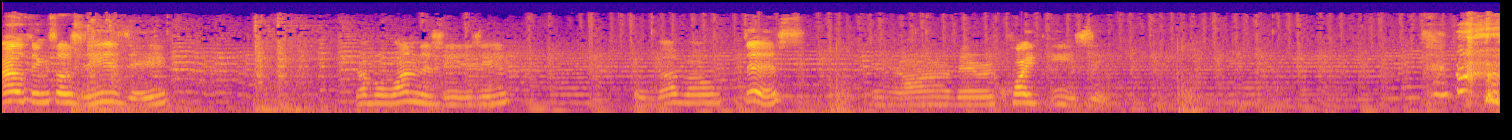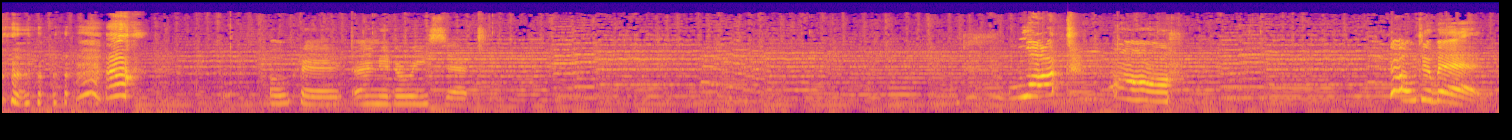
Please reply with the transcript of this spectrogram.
I don't think so. It's easy. Level one is easy. Level this is not very quite easy. okay, I need to reset. To bed.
